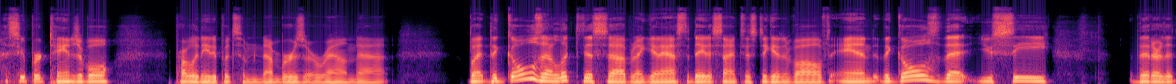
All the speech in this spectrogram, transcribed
super tangible. Probably need to put some numbers around that. But the goals, I looked this up and again asked the data scientists to get involved. And the goals that you see that are that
